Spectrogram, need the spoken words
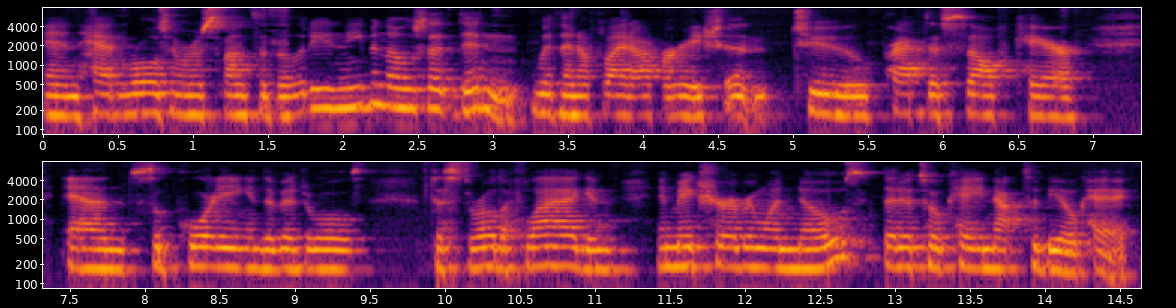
and had roles and responsibility, and even those that didn't within a flight operation to practice self care and supporting individuals just throw the flag and, and make sure everyone knows that it's okay not to be okay.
